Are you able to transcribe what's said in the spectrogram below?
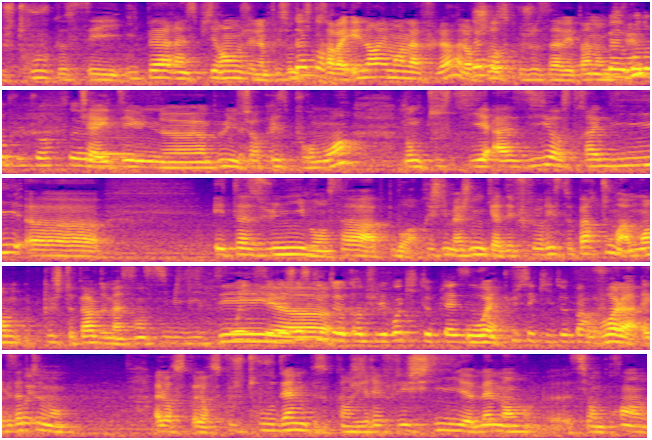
je trouve que c'est hyper inspirant. J'ai l'impression que tu D'accord. travailles énormément la fleur, alors chose que je savais pas non ben, plus. moi non plus, c'est- Qui a été une, un peu une surprise pour moi. Donc tout ce qui est Asie, Australie, euh, États-Unis, bon ça, bon après j'imagine qu'il y a des fleuristes partout. Moi, moi, que je te parle de ma sensibilité. Oui, c'est des choses euh, qui te, quand tu les vois qui te plaisent ouais. plus et qui te parlent. voilà, exactement. Alors, ce, que- alors, ce que je trouve dingue, parce que quand j'y réfléchis, euh, même en- euh, si on prend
